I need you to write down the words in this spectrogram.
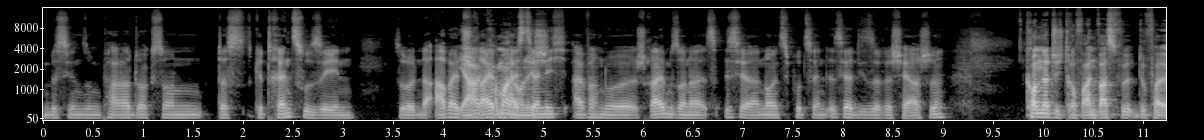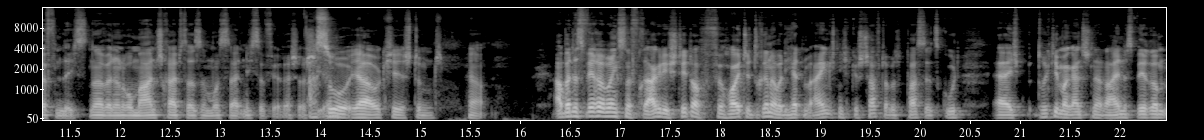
ein bisschen so ein Paradoxon, das getrennt zu sehen. So eine Arbeit ja, schreiben heißt nicht. ja nicht einfach nur schreiben, sondern es ist ja 90 Prozent ist ja diese Recherche. Kommt natürlich drauf an, was für, du veröffentlichst. Ne? Wenn du einen Roman schreibst, also musst du halt nicht so viel recherchieren. Ach so, ja, okay, stimmt. Ja. Aber das wäre übrigens eine Frage, die steht auch für heute drin, aber die hätten wir eigentlich nicht geschafft, aber es passt jetzt gut. Äh, ich drücke die mal ganz schnell rein. Das wäre,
